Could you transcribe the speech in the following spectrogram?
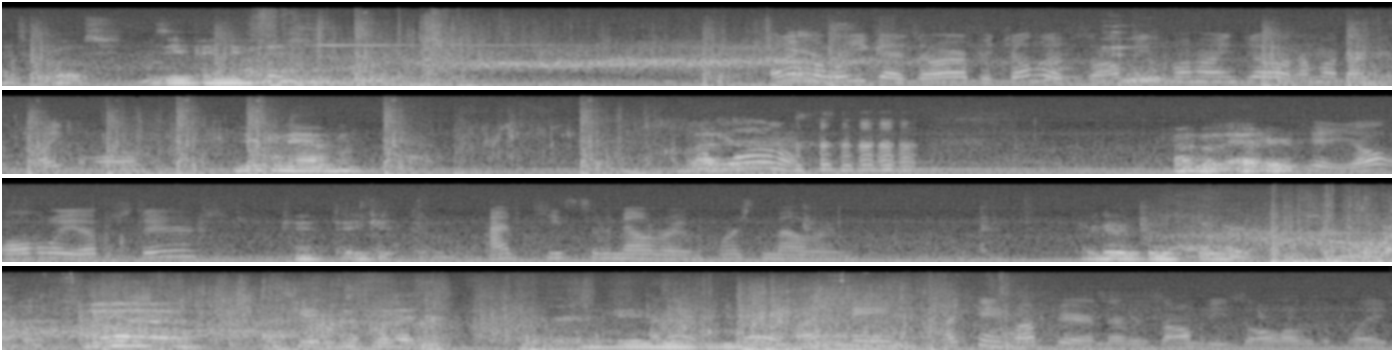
That's gross. Is he a pinata? I don't know where you guys are, but y'all have zombies behind y'all, and I'm not down here fight them all. You can have him. I Ladder. want them. Found a ladder. Okay, y'all all the way upstairs? Can't take it though. I have keys to the mail room. Where's the mail room? I gotta close the door. Ah, let's get the foot. Okay, I, know, no, I came, I came up here and there were zombies all over the place.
